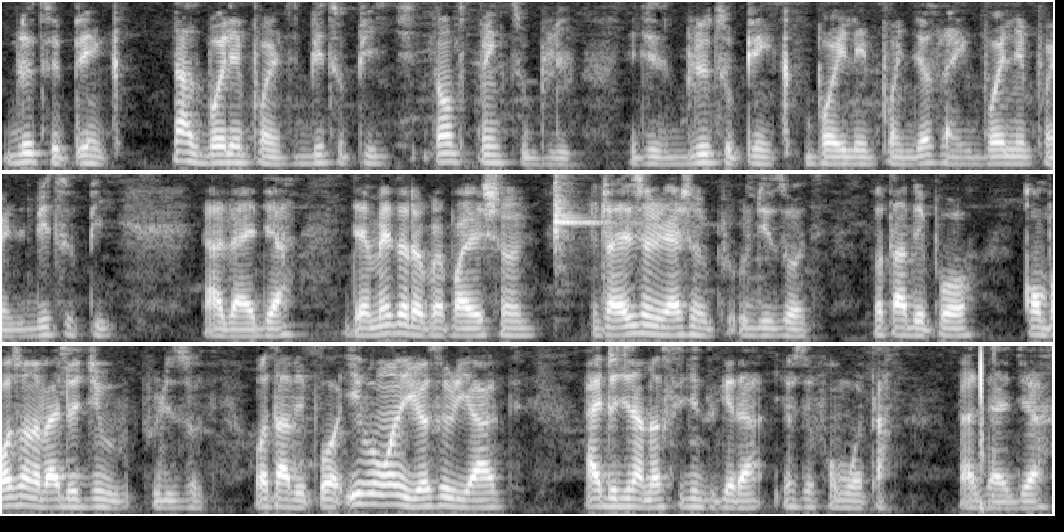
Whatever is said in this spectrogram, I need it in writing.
blue to pink. That's boiling point b to p Don't pink to blue. It is blue to pink boiling point just like boiling point b to p. That's the idea. The method of preparation the neutralization reaction produce what? Water vapor. Combustion of hydrogen will produce what? Water vapor. Even when you also react hydrogen and oxygen together you also form water. That's the idea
